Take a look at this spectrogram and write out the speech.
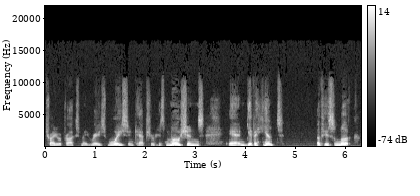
try to approximate Ray's voice and capture his motions and give a hint of his look.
